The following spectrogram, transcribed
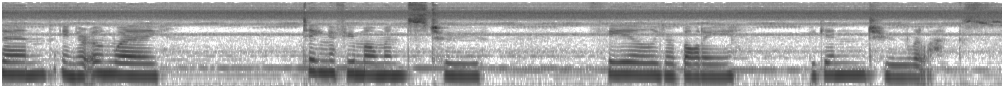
Then, in your own way, taking a few moments to feel your body begin to relax.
